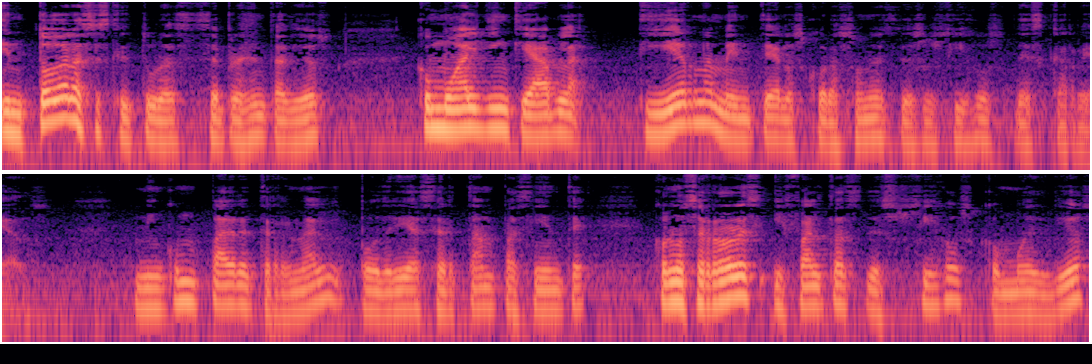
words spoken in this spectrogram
En todas las escrituras se presenta a Dios como alguien que habla tiernamente a los corazones de sus hijos descarriados. Ningún padre terrenal podría ser tan paciente con los errores y faltas de sus hijos como es Dios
